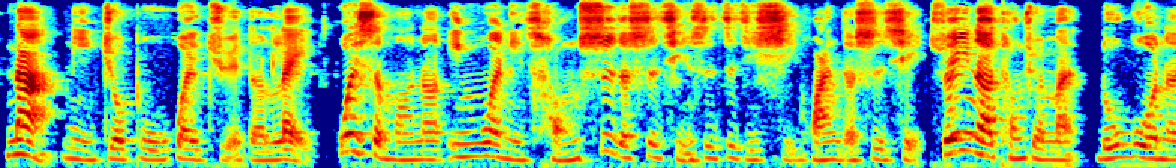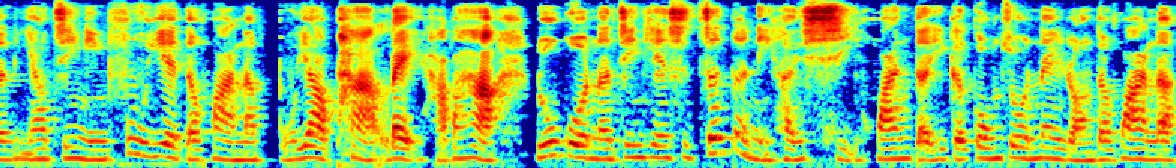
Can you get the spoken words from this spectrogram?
那你就不会觉得累。为什么呢？因为你从事的事情是自己喜欢的事情，所以呢，同学们，如果呢你要经营副业的话呢，不要怕累，好不好？如果呢今天是真的你。很喜欢的一个工作内容的话呢，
